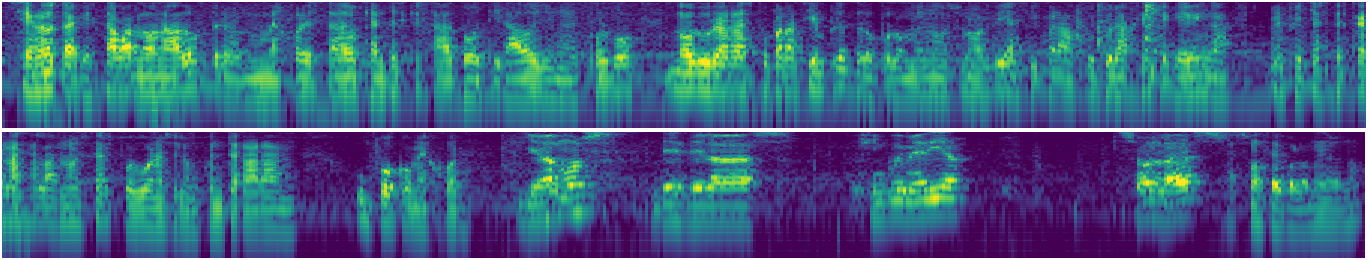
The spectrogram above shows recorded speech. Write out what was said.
Se nota que está abandonado, pero en un mejor estado que antes que estaba todo tirado, lleno de polvo. No durará esto para siempre, pero por lo menos unos días y para futura gente que venga en fechas cercanas a las nuestras, pues bueno, se lo encontrarán un poco mejor. Llevamos desde las 5 y media, son las Las 11 por lo menos, ¿no?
